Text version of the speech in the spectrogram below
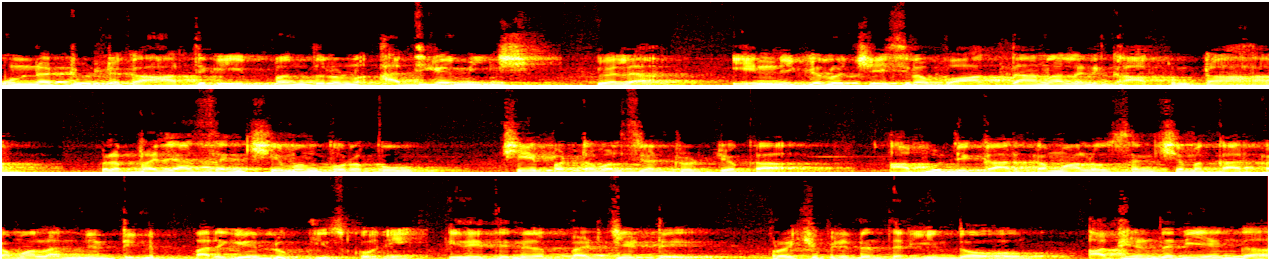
ఉన్నటువంటి ఒక ఆర్థిక ఇబ్బందులను అధిగమించి ఇవాళ ఎన్నికలు చేసిన వాగ్దానాలని కాకుండా ఇవాళ ప్రజా సంక్షేమం కొరకు చేపట్టవలసినటువంటి ఒక అభివృద్ధి కార్యక్రమాలు సంక్షేమ కార్యక్రమాలు అన్నింటిని పరిగణలోకి తీసుకొని ఏదైతే నేను బడ్జెట్ ప్రవేశపెట్టడం జరిగిందో అభినందనీయంగా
